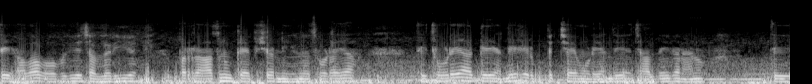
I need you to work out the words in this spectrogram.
ਤੇ ਹਵਾ ਬਹੁਤ ਵਧੀਆ ਚੱਲ ਰਹੀ ਹੈ। ਪਰ ਰਾਤ ਨੂੰ ਕੈਪਚਰ ਨਹੀਂ ਹੁੰਦਾ ਥੋੜਾ ਜਿਹਾ ਤੇ ਥੋੜੇ ਅੱਗੇ ਜਾਂਦੇ, ਫਿਰ ਪਿੱਛੇ ਮੁੜ ਜਾਂਦੇ ਆ, ਚੱਲਦੇ ਘਰਾਂ ਨੂੰ ਤੇ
